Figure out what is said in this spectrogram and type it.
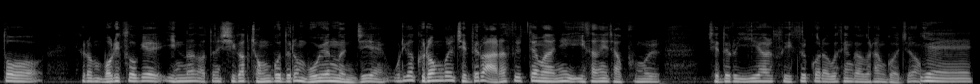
또 그런 머릿속에 있는 어떤 시각 정보들은 뭐였는지 우리가 그런 걸 제대로 알았을 때만이 이상의 작품을 제대로 이해할 수 있을 거라고 생각을 한 거죠. 예.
